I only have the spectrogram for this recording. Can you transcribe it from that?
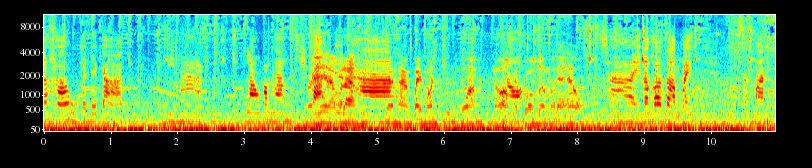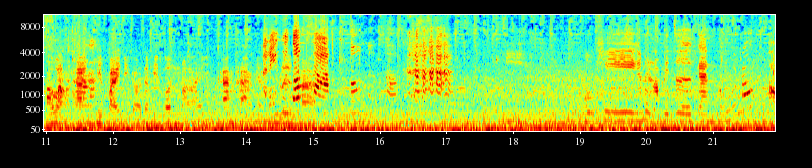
นะคะหูบรรยากาศดีมาก เรากำลังที่จะนี้เรางเดินทางไปม่อนจุ่มม่วงเราออกจากตัวเมืองมาแล้ว ใช่ แล้วก็จะไปที่สปันระหว่างทางที่ไปนี่ก็จะมีต้นไม้ข้างทางเนี่ยอันมต้นมากโอเคงั้นเดี๋ยวเราไปเจอกันตรงนู้นเอะต่อ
